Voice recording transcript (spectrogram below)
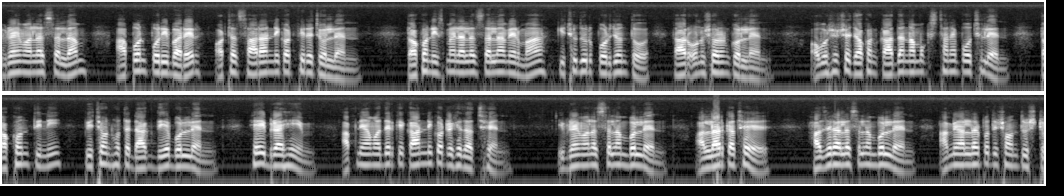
ইব্রাহিম আলাহিসাল্লাম আপন পরিবারের, অর্থাৎ সারার নিকট ফিরে চললেন। তখন ইসমাইল আল্লাহ এর মা কিছু দূর পর্যন্ত তার অনুসরণ করলেন। অবশেষে যখন কাদা নামক স্থানে পৌঁছলেন, তখন তিনি পিছন হতে ডাক দিয়ে বললেন, হে ইব্রাহিম, আপনি আমাদেরকে কার নিকট রেখে যাচ্ছেন? ইব্রাহিম আলাহিসাল্লাম বললেন, আল্লাহর কাছে? হাজির আল্লাহ সাল্লাম বললেন, আমি আল্লাহর প্রতি সন্তুষ্ট।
